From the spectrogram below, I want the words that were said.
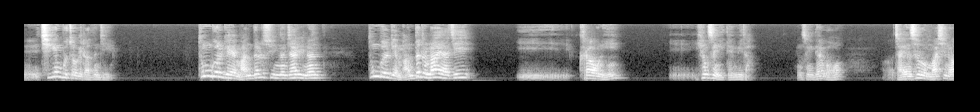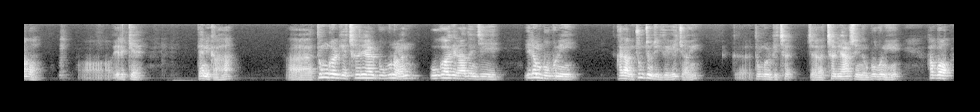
에, 치경부 쪽이라든지 둥글게 만들 수 있는 자리는 둥글게 만들어 놔야지 이 크라운이 이 형성이 됩니다. 형성이 되고 어, 자연스러운 맛이 나고 어, 이렇게 되니까 아, 둥글게 처리할 부분은 우각이라든지 이런 부분이 가장 중점적이 되겠죠. 그 둥글게 처, 저, 처리할 수 있는 부분이 하고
